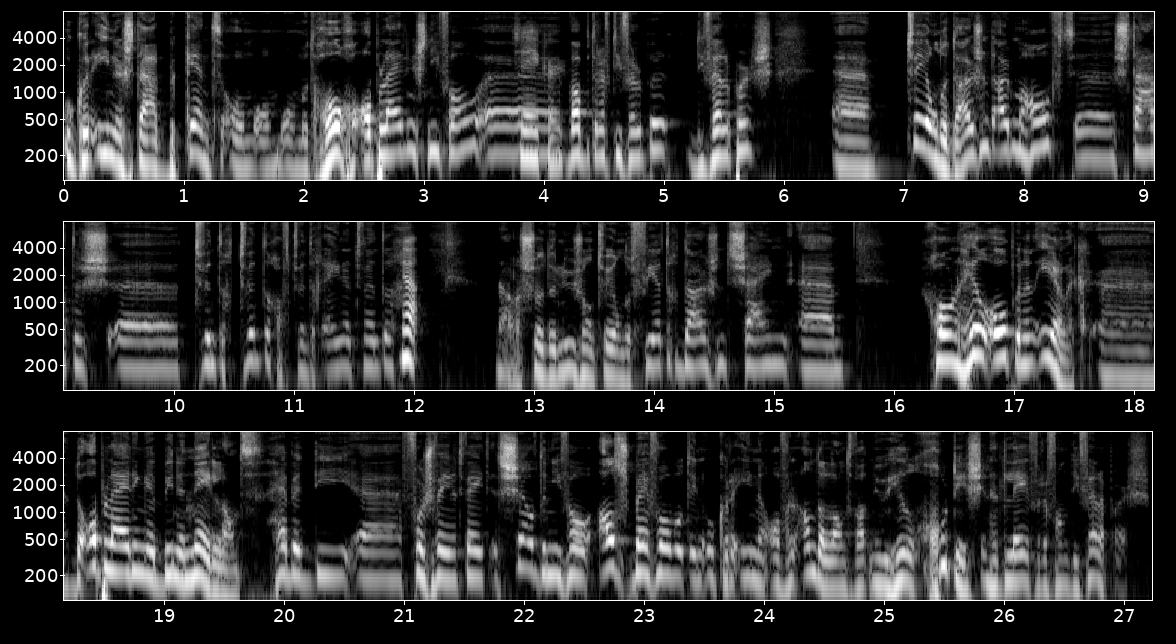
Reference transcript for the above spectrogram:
Oekraïne staat bekend om, om, om het hoge opleidingsniveau. eh, Zeker. Wat betreft developer, developers. Eh 200.000 uit mijn hoofd. eh, status eh 2020 of 2021. Ja. Nou, dat zullen er nu zo'n 240.000 zijn. Ehm, gewoon heel open en eerlijk. Eh, de opleidingen binnen Nederland hebben die, eh, voor zover het weet, hetzelfde niveau als bijvoorbeeld in Oekraïne of een ander land wat nu heel goed is in het leveren van developers.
